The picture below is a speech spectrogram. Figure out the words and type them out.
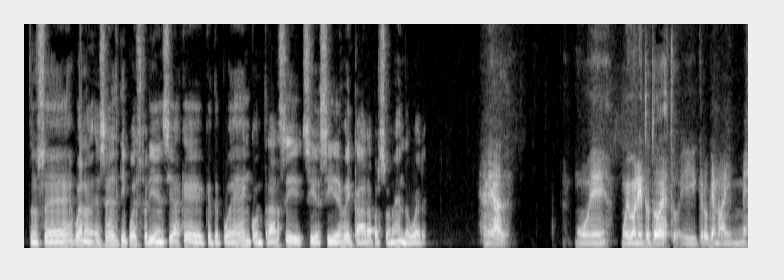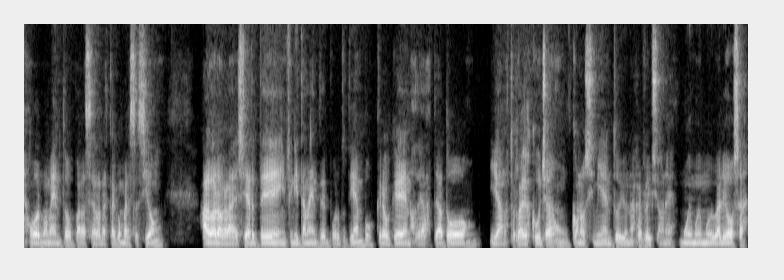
Entonces, bueno, ese es el tipo de experiencias que, que te puedes encontrar si, si decides becar a personas en Daware. Genial. Muy, muy bonito todo esto y creo que no hay mejor momento para cerrar esta conversación. Álvaro, agradecerte infinitamente por tu tiempo. Creo que nos dejaste a todos y a nuestros radioescuchas un conocimiento y unas reflexiones muy, muy, muy valiosas.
